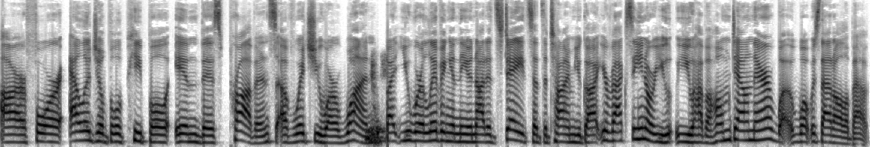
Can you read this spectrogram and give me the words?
are for eligible people in this province, of which you are one, but you were living in the United States at the time you got your vaccine, or you, you have a home down there? What, what was that all about?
